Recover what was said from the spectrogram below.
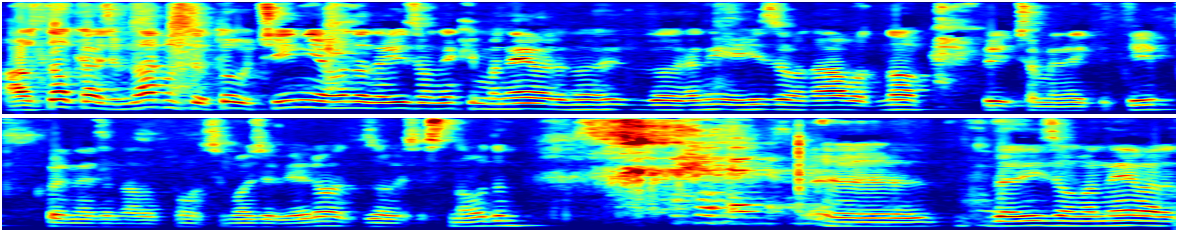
Ali to kažem, nakon što je to učinio, onda da je izvao neki manevar, da ga nije izvao navodno, priča me neki tip, koji ne znam da li se može vjerovati, zove se Snowden, e, da je izvao manevar,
